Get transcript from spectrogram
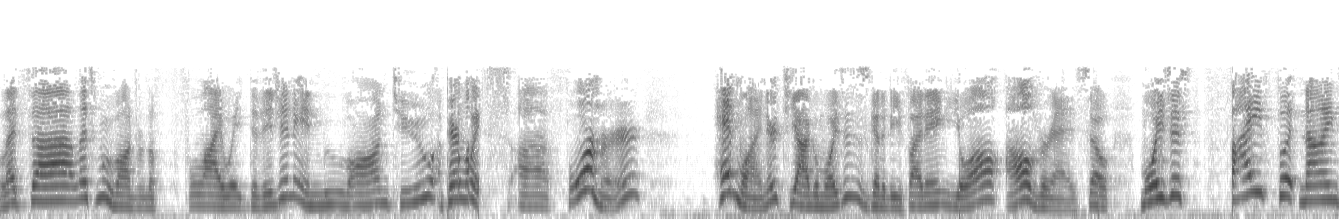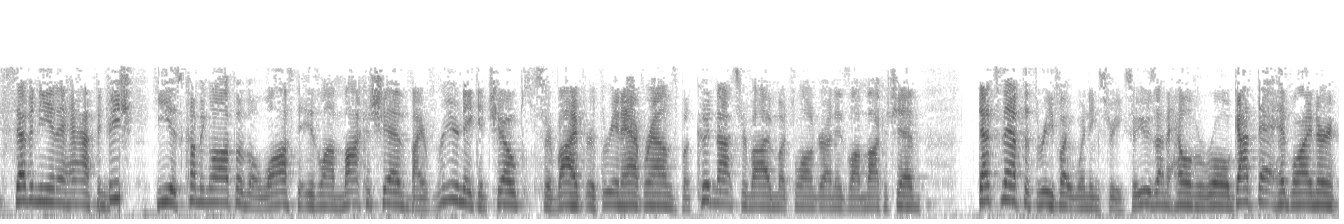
let's uh, let's move on from the flyweight division and move on to a pair of uh, former headliner Thiago Moises is going to be fighting Yoel Alvarez. So Moises five foot nine, seventy and a half inch. He is coming off of a loss to Islam Makhachev by rear naked choke. He survived for three and a half rounds, but could not survive much longer on Islam Makhachev. That snapped a three fight winning streak. So he was on a hell of a roll. Got that headliner.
